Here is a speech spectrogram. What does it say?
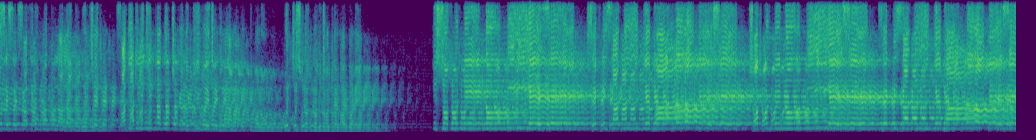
এসে শেখ সাদি রহমাতুল্লাহ আলাইকে বলছেন সাদি তুমি চিন্তা করছ কেন কি হয়েছে তোমার আমাকে একটু বলো বলছে শুনো নবী ছন্দের মাধ্যমে স্বপ্নে নবী এসে শেখ সাদিকে ভালোবেসে শেখ সাদিকে ভালোবেসে?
